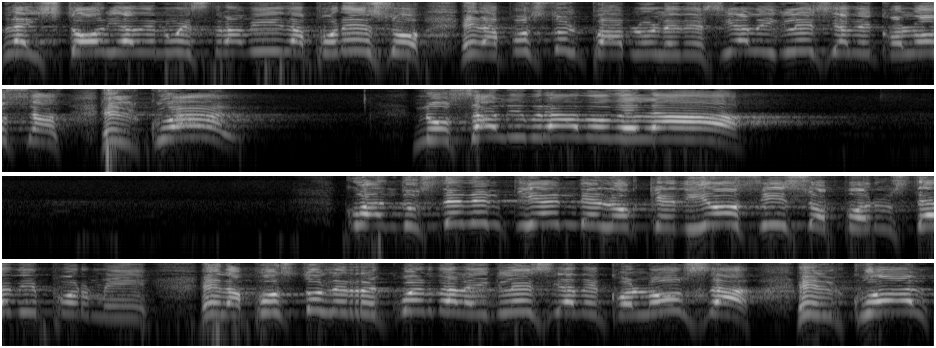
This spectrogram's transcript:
la historia de nuestra vida. Por eso el apóstol Pablo le decía a la iglesia de Colosas, el cual nos ha librado de la... Cuando usted entiende lo que Dios hizo por usted y por mí, el apóstol le recuerda a la iglesia de Colosas, el cual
